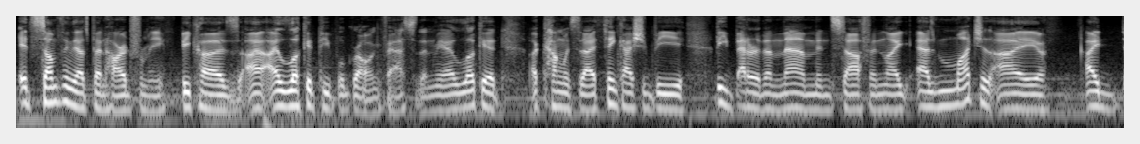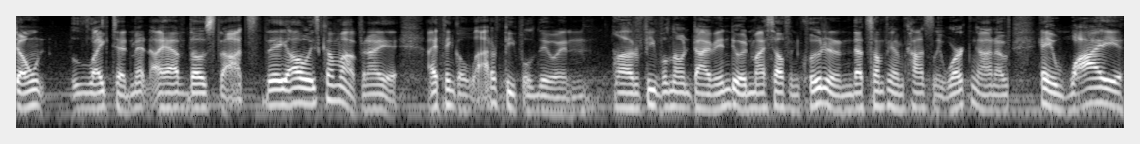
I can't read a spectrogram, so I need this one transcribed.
it's something that's been hard for me because I, I, look at people growing faster than me. I look at accounts that i think i should be be better than them and stuff. And like as much as i i don't like to admit I have those thoughts, they always come up. And I I think a lot of people do. And a lot of people don't dive into it, myself included, and that's something I'm constantly working on of, hey, why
